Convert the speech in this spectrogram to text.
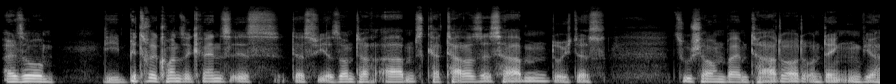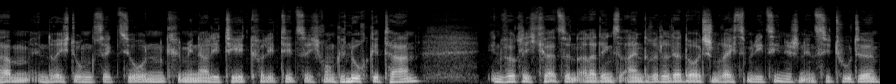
Also die bittere Konsequenz ist, dass wir Sonntagabends Katharsis haben durch das Zuschauen beim Tatort und denken, wir haben in Richtung Sektionen Kriminalität, Qualitätssicherung genug getan. In Wirklichkeit sind allerdings ein Drittel der deutschen rechtsmedizinischen Institute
